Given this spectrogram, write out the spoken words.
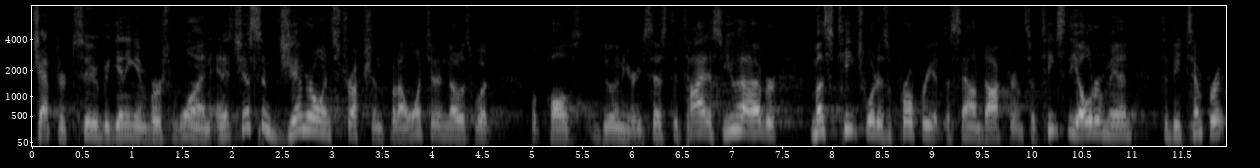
chapter 2, beginning in verse 1, and it's just some general instructions, but I want you to notice what, what Paul's doing here. He says to Titus, You, however, must teach what is appropriate to sound doctrine. So teach the older men to be temperate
